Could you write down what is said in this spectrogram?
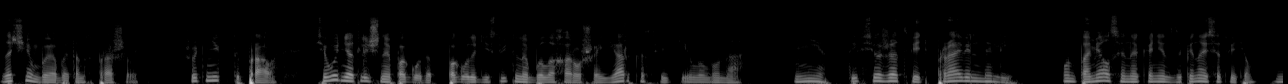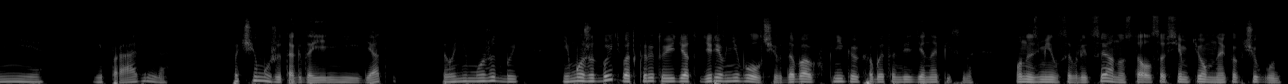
Зачем бы об этом спрашивать? Шутник, ты права. Сегодня отличная погода. Погода действительно была хорошая, ярко светила луна. Нет, ты все же ответь, правильно ли? Он помялся и, наконец, запинаясь, ответил. Не, неправильно. Почему же тогда и не едят? Этого не может быть. Не может быть, в открытую едят в деревне Волчьи, вдобавок в книгах об этом везде написано. Он изменился в лице, оно стало совсем темное, как чугун.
